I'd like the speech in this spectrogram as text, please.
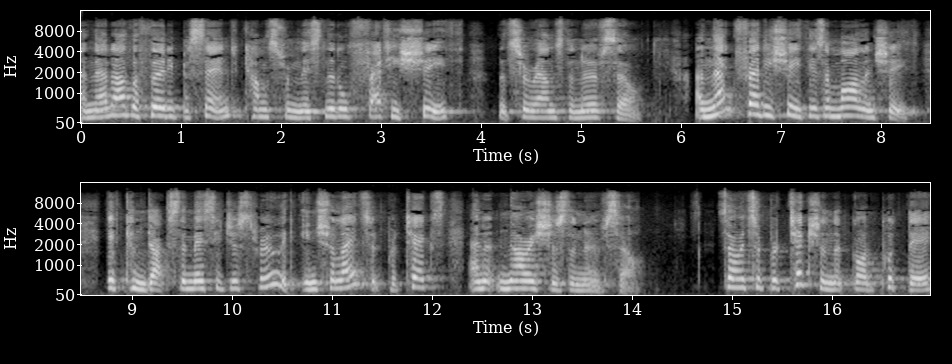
And that other 30% comes from this little fatty sheath that surrounds the nerve cell. And that fatty sheath is a myelin sheath. It conducts the messages through, it insulates, it protects, and it nourishes the nerve cell. So it's a protection that God put there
